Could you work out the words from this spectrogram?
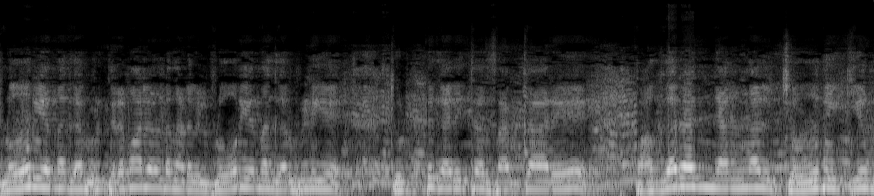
ഫ്ലോറി എന്ന ഗർഭിണി തിരമാലകളുടെ നടുവിൽ ഫ്ലോറി എന്ന ഗർഭിണിയെ ചുട്ടുകരിച്ച സർക്കാരെ പകരം ഞങ്ങൾ ചോദിക്കും.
